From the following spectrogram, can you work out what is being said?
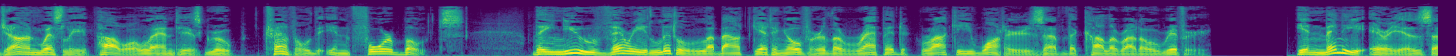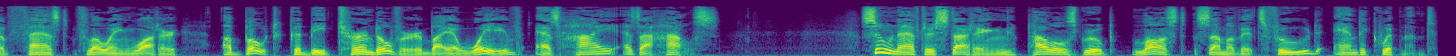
John Wesley Powell and his group traveled in four boats. They knew very little about getting over the rapid, rocky waters of the Colorado River. In many areas of fast-flowing water, a boat could be turned over by a wave as high as a house. Soon after starting, Powell's group lost some of its food and equipment.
